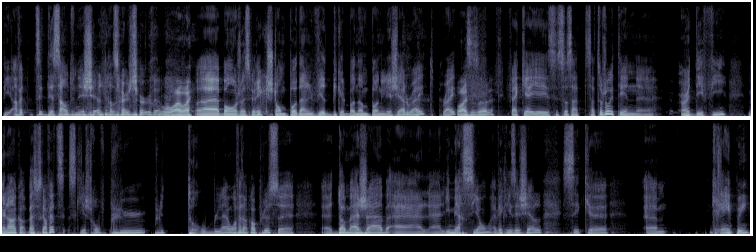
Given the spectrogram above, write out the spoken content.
Puis en fait, tu sais, descendre une échelle dans un jeu. Là. Ouais, ouais. Euh, bon, je vais espérer que je tombe pas dans le vide puis que le bonhomme pogne l'échelle, right? Right? Ouais, c'est ça, là. Fait que euh, c'est ça, ça, ça a toujours été une, euh, un défi. Mais là encore, parce qu'en fait, ce qui je trouve, plus, plus troublant, ou en fait encore plus euh, euh, dommageable à, à l'immersion avec les échelles, c'est que grimper,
